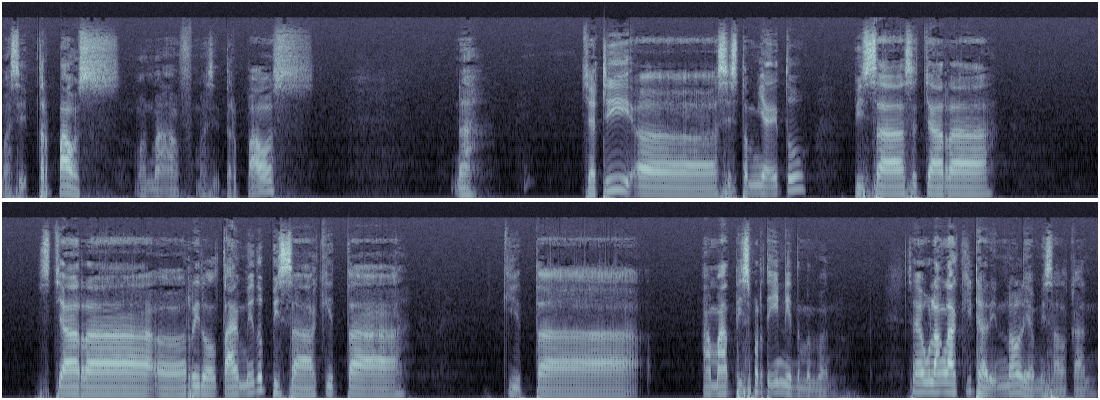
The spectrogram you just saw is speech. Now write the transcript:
masih terpaus mohon maaf masih terpaus nah jadi uh, sistemnya itu bisa secara secara uh, real time itu bisa kita kita amati seperti ini teman-teman. Saya ulang lagi dari nol ya misalkan.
